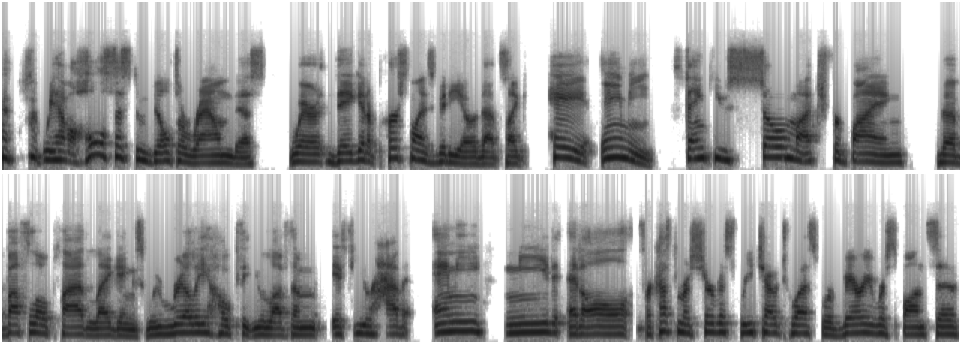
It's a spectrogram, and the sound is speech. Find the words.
we have a whole system built around this where they get a personalized video that's like, hey, Amy, thank you so much for buying the Buffalo plaid leggings. We really hope that you love them. If you have any need at all for customer service, reach out to us. We're very responsive.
